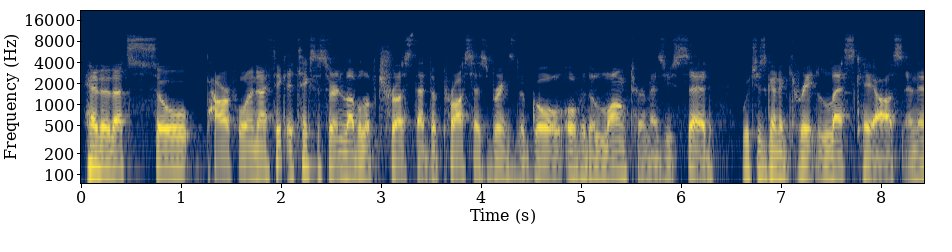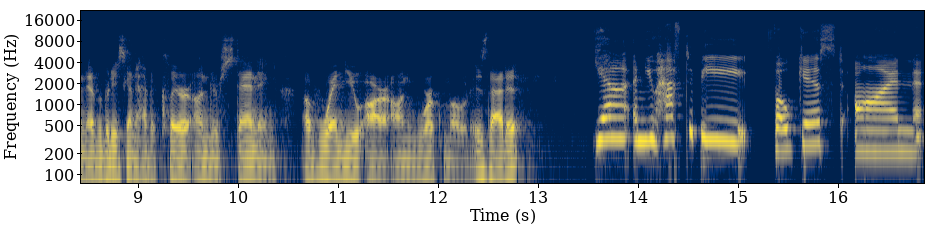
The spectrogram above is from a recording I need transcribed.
Heather, that's so powerful. And I think it takes a certain level of trust that the process brings the goal over the long term, as you said, which is going to create less chaos. And then everybody's going to have a clearer understanding of when you are on work mode. Is that it? Yeah. And you have to be focused on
